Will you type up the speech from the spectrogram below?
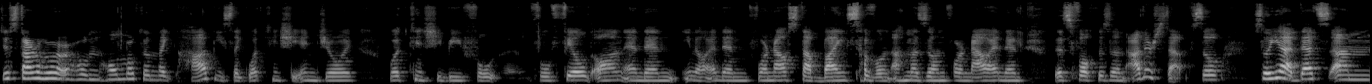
just start her, her homework on like hobbies, like what can she enjoy, what can she be full fulfilled on and then you know and then for now stop buying stuff on amazon for now and then let's focus on other stuff. So so yeah that's um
